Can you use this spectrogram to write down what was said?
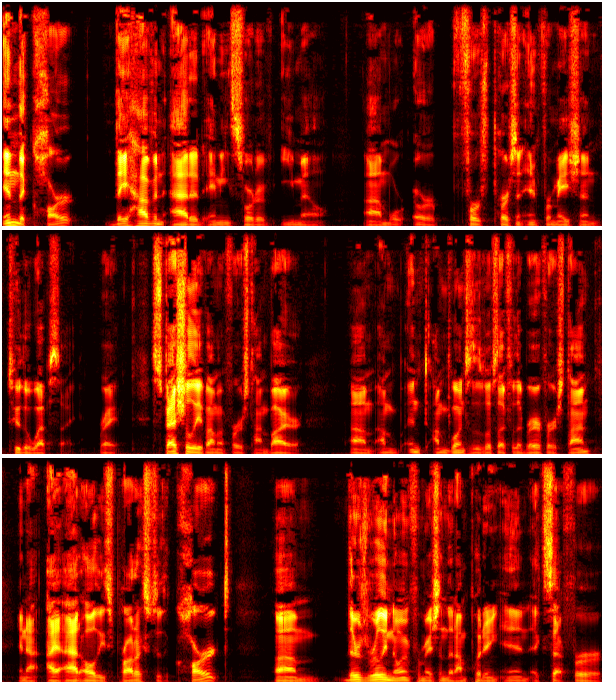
in the cart they haven't added any sort of email um, or, or first person information to the website, right? Especially if I'm a first time buyer. Um, I'm I'm going to this website for the very first time, and I, I add all these products to the cart. Um, there's really no information that I'm putting in except for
